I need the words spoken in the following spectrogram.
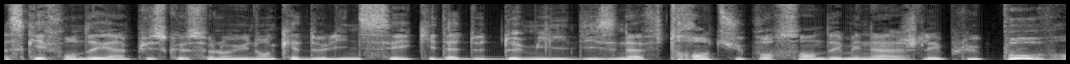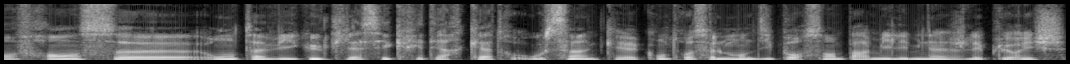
Ce qui est fondé, hein, puisque selon une enquête de l'INSEE qui date de 2019, 38% des ménages les plus pauvres en France euh, ont un véhicule classé critère 4 ou 5, euh, contre seulement 10% parmi les ménages les plus riches.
